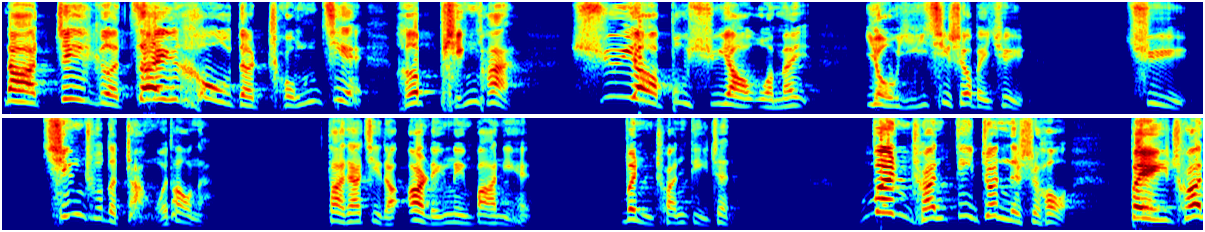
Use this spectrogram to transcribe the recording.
那这个灾后的重建和评判，需要不需要我们有仪器设备去去清楚的掌握到呢？大家记得二零零八年汶川地震，汶川地震的时候，北川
